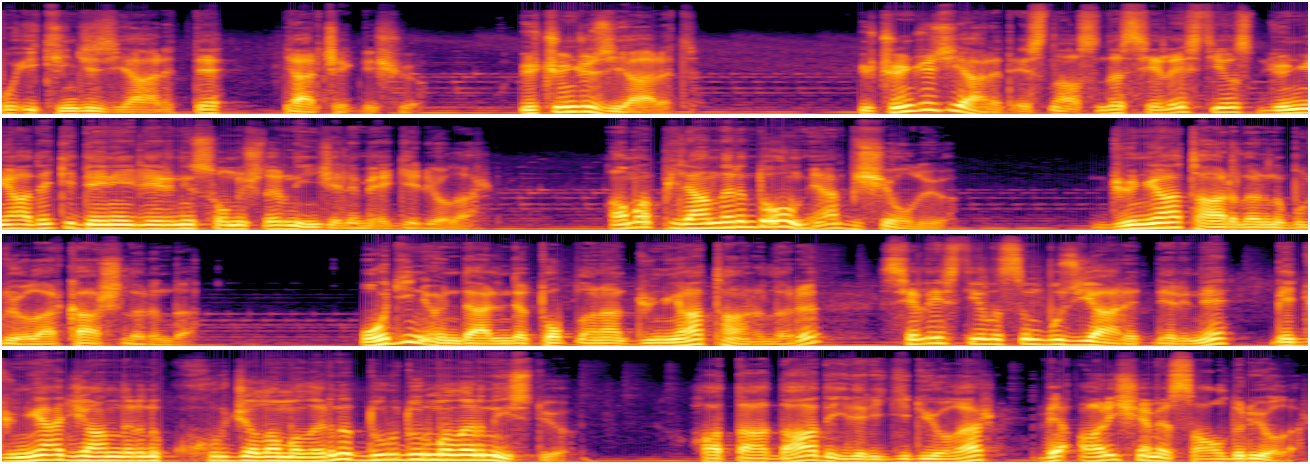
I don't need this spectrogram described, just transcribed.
bu ikinci ziyarette gerçekleşiyor. Üçüncü ziyaret. Üçüncü ziyaret esnasında Celestials dünyadaki deneylerinin sonuçlarını incelemeye geliyorlar. Ama planlarında olmayan bir şey oluyor. Dünya tanrılarını buluyorlar karşılarında. Odin önderliğinde toplanan dünya tanrıları Celestials'ın bu ziyaretlerini ve dünya canlarını kurcalamalarını durdurmalarını istiyor. Hatta daha da ileri gidiyorlar ve Arishem'e saldırıyorlar.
